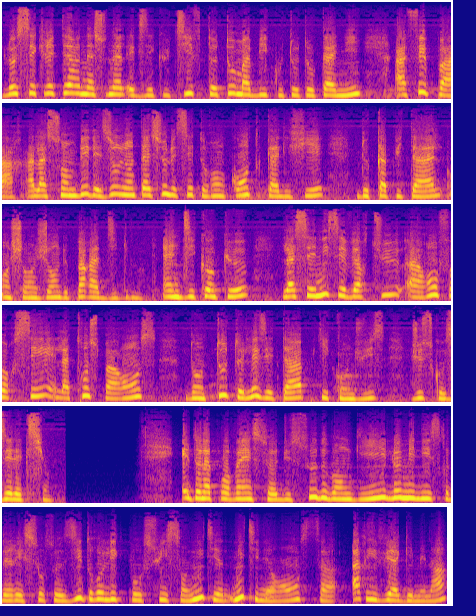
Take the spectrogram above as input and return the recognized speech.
le secrétaire national exécutif Toto Mabiku Toto Kani a fait part à l'Assemblée des orientations de cette rencontre qualifiée de capitale en changeant de paradigme, indiquant que la CENI s'évertue à renforcer la transparence dans toutes les étapes qui conduisent jusqu'aux élections. Et dans la province du Sud-Bangui, le ministre des Ressources hydrauliques poursuit son itinérance. Arrivé à Guémena,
